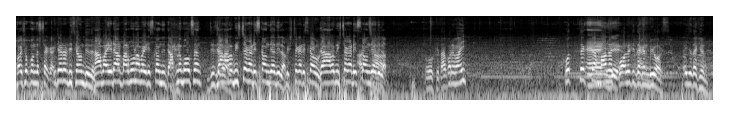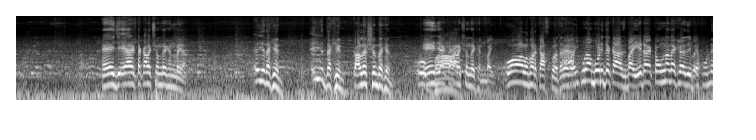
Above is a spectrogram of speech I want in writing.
ছয়শো পঞ্চাশ টাকায়। এটা একটা ডিসকাউন্ট দিয়ে দেন। না ভাই এটা আর পারব না ভাই ডিসকাউন্ট দিতে। আপনি বলছেন জি, জি যান ভাই। আরও বিশ টাকা ডিসকাউন্ট দিয়ে দিলাম। বিশ টাকা ডিসকাউন্ট যান আরও বিশ টাকা ডিসকাউন্ট দিয়ে আচ্ছা। দিলাম। ওকে তারপরে ভাই? প্রত্যেকটা মালের কোয়ালিটি দেখেন ভিউয়ার্স এই যে দেখেন। এই যে একটা কালেকশন দেখেন ভাইয়া। এই যে দেখেন এই যে দেখেন কালেকশন দেখেন। এই যে একটা কালেকশন দেখেন ভাই। অল ওভার কাজ করা তাই না ভাই? পুরো বডিতে কাজ ভাই এটা একটা অন্য দেখা দিই ভাই। এটা পরলে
